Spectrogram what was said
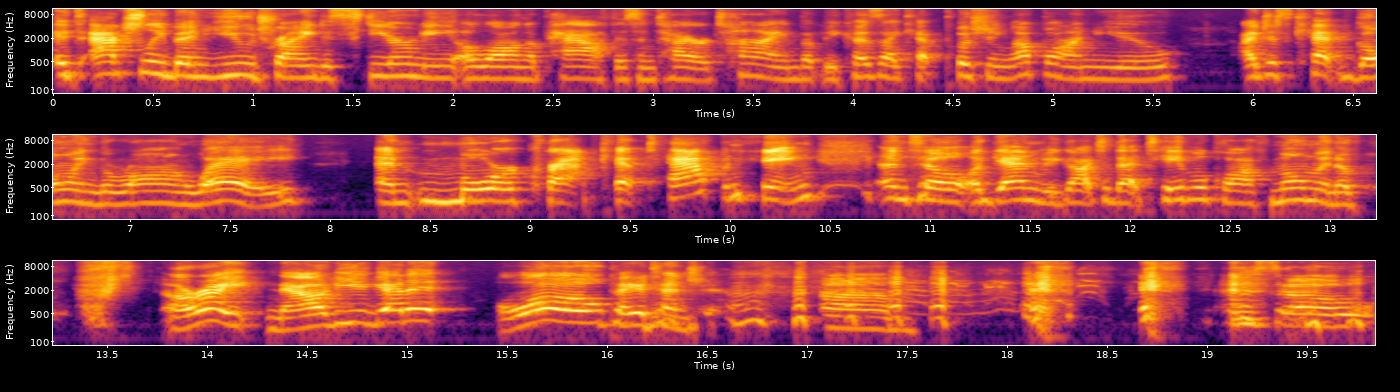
it's actually been you trying to steer me along a path this entire time. But because I kept pushing up on you, I just kept going the wrong way and more crap kept happening until again, we got to that tablecloth moment of, all right, now do you get it? Hello, pay attention. Um, and so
